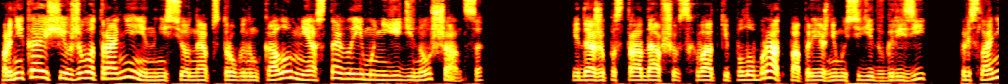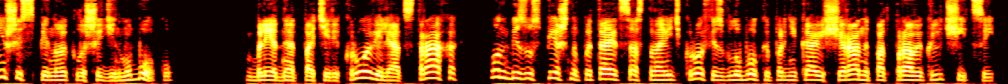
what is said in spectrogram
Проникающее в живот ранение, нанесенное обструганным колом, не оставило ему ни единого шанса. И даже пострадавший в схватке полубрат по-прежнему сидит в грязи, прислонившись спиной к лошадиному боку. Бледный от потери крови или от страха, он безуспешно пытается остановить кровь из глубокой проникающей раны под правой ключицей,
